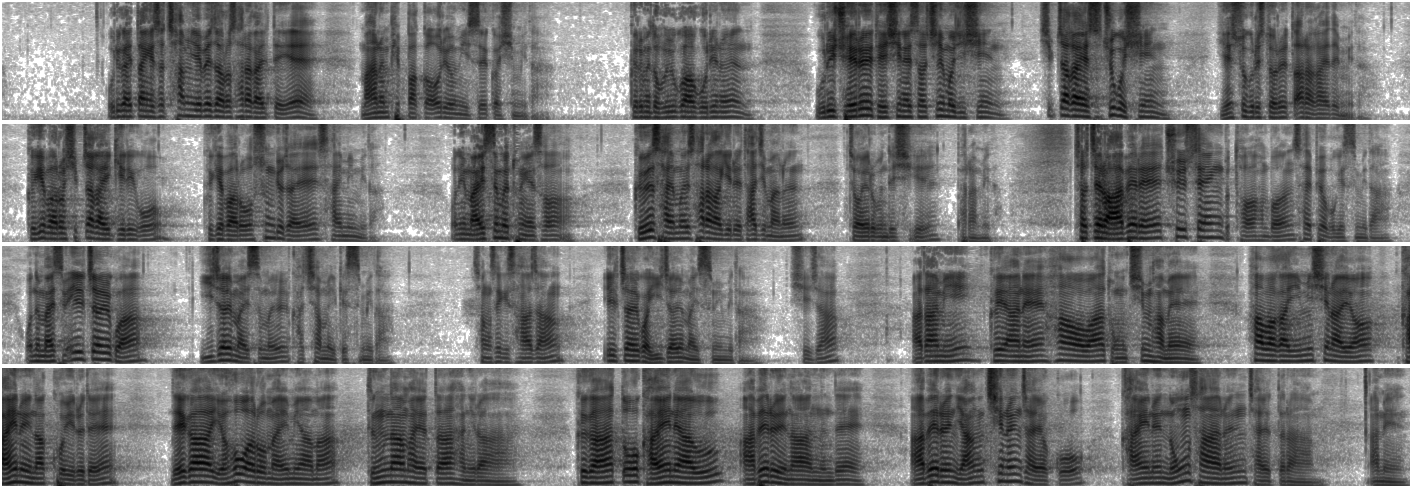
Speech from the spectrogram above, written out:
우리가 이 땅에서 참 예배자로 살아갈 때에 많은 핍박과 어려움이 있을 것입니다. 그럼에도 불구하고 우리는 우리 죄를 대신해서 짊어지신 십자가에서 죽으신 예수 그리스도를 따라가야 됩니다. 그게 바로 십자가의 길이고 그게 바로 순교자의 삶입니다. 오늘 말씀을 통해서 그 삶을 살아가기를 다짐하는 저 여러분 되시길 바랍니다. 첫째로 아벨의 출생부터 한번 살펴보겠습니다. 오늘 말씀 1절과 2절 말씀을 같이 한번 읽겠습니다. 창세기 4장 1절과 2절 말씀입니다. 시작. 아담이 그의 아내 하와와 동침함에 하와가 임신하여 가인을 낳고 이르되 내가 여호와로 말미암아 등남하였다 하니라. 그가 또 가인의 아우 아벨을 낳았는데 아벨은 양치는 자였고 가인은 농사하는 자였더라. 아멘.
